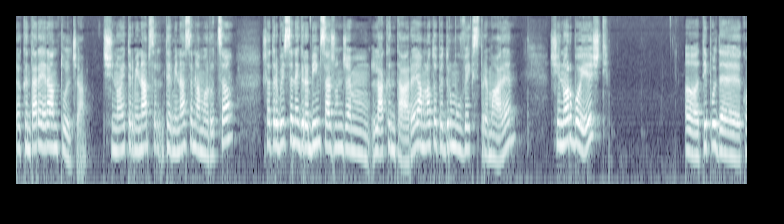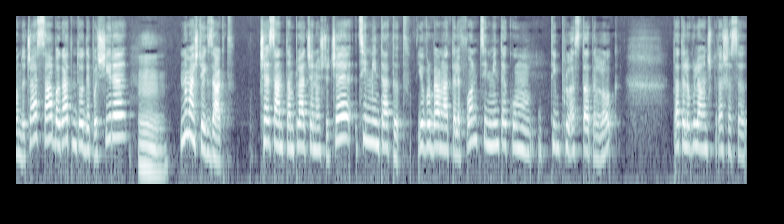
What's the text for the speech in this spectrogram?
uh, cântarea era în Tulcea și noi terminasem, terminasem la Măruță și a trebuit să ne grăbim să ajungem la cântare. Am luat-o pe drumul vechi spre mare și în Orboiești uh, tipul de conducea s-a băgat într-o depășire Mm. nu mai știu exact ce s-a întâmplat, ce nu știu ce, țin minte atât. Eu vorbeam la telefon, țin minte cum timpul a stat în loc, toate lucrurile au început așa să,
